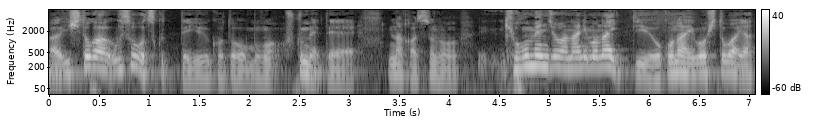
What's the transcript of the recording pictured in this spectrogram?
あ人が嘘をつくっていうことも含めてなんかその表面上は何もないっていう行いを人はや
